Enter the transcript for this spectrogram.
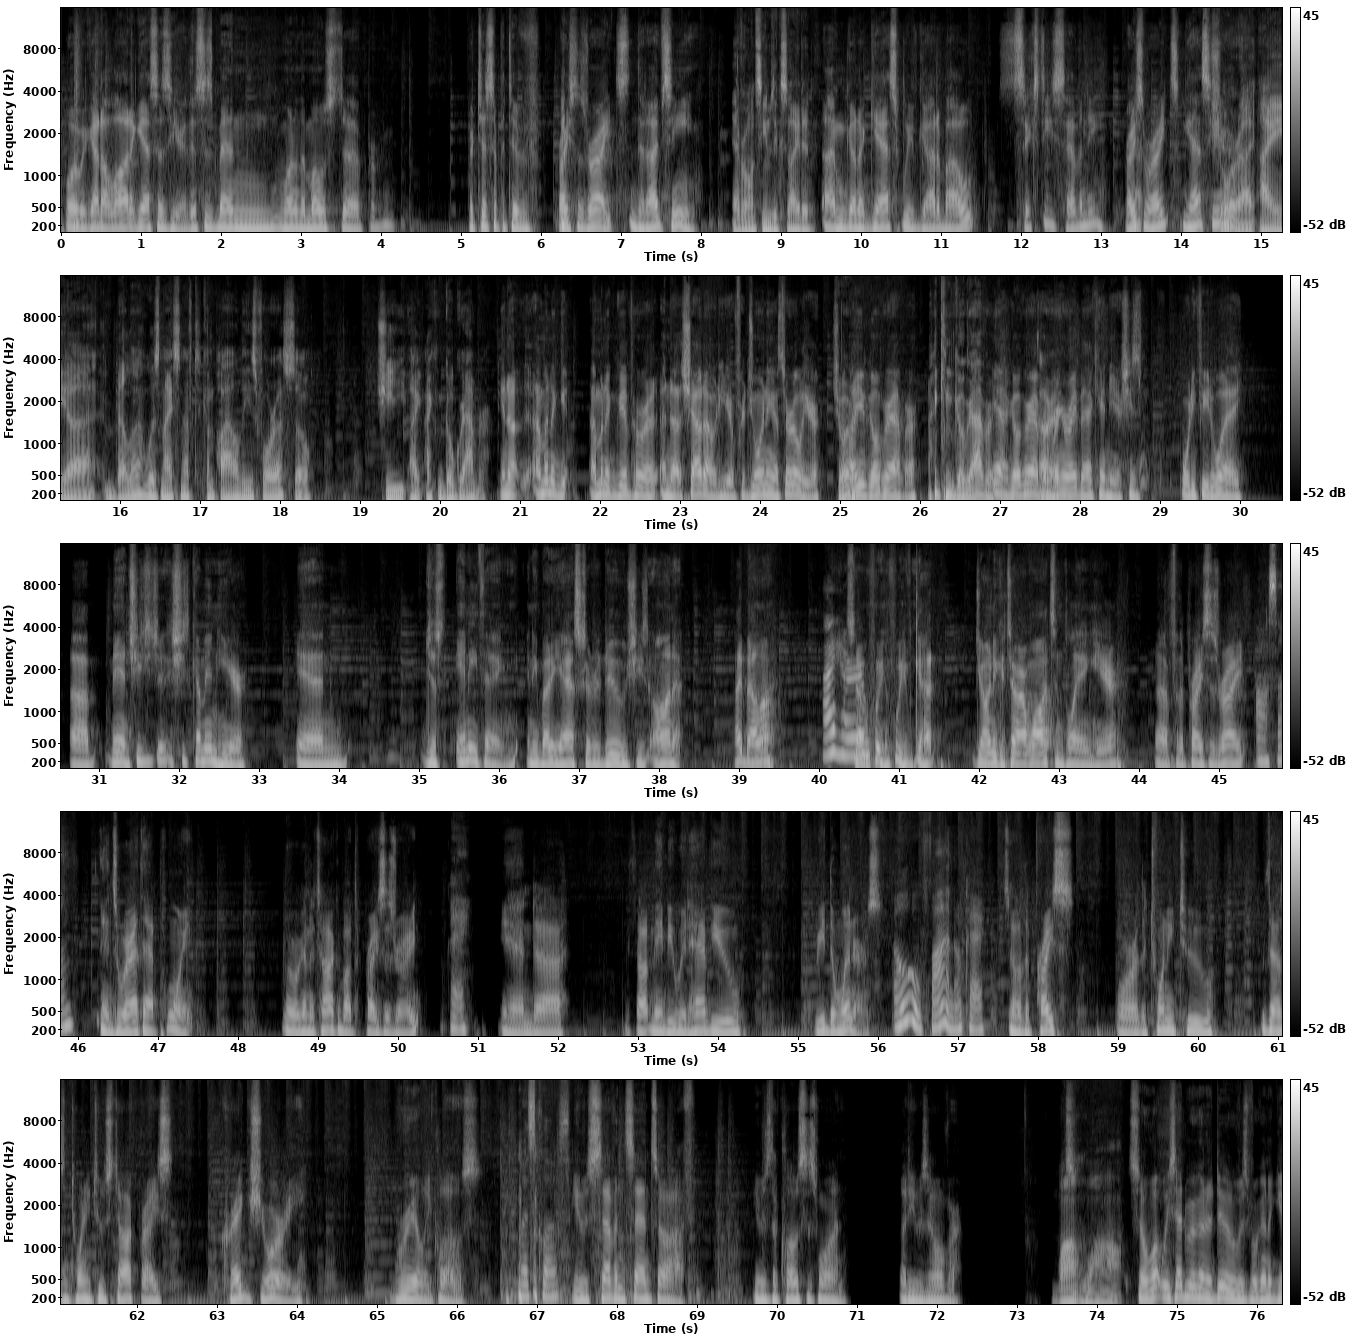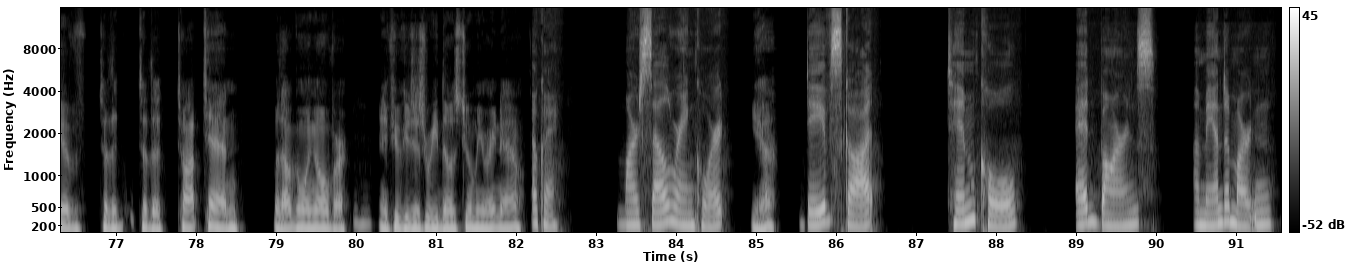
Boy, we got a lot of guesses here. This has been one of the most uh, par- participative Prices Rights that I've seen. everyone seems excited I'm going to guess we've got about 60, 70 Price Rights guess here. sure i i uh bella was nice enough to compile these for us so she i, I can go grab her You know, I'm going to I'm going to give her a, another shout out here for joining us earlier. sure Oh, you go grab her. i can go grab her Yeah, go grab her. All Bring her right back in here. She's 40 feet away. Uh, man, she's ju- she's come in here, and just anything anybody asks her to do, she's on it. Hi, Bella. Hi, Herb. So we've we've got Johnny Guitar Watson playing here uh, for The Price is Right, awesome. and so we're at that point where we're going to talk about The Price is Right, Okay. and uh, we thought maybe we'd have you read the winners. Oh, fun. Okay. So the price or the 22 2022 stock price, Craig Shorey, really close. Was close. He was seven cents off. He was the closest one, but he was over. wah, wah. So what we said we were going to do is we're going to give to the to the top 10 without going over. Mhm. And if you could just read those to me right now. Okay. Marcel Rancourt, Yeah. Dave Scott, Tim Cole, Ed Barnes, Amanda Martin,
